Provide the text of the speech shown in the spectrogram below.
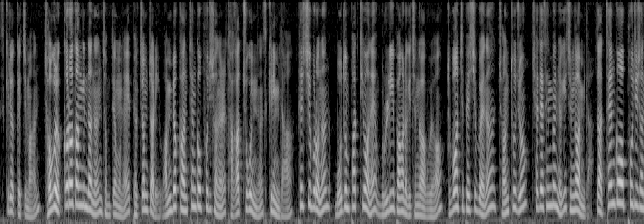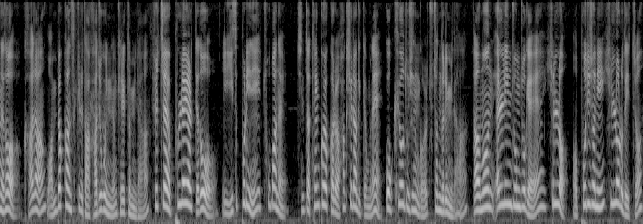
스킬이었겠지만 적을 끌어당긴다는 점 때문에 100점짜리 완벽한 탱커 포지션을 다 갖추고 있는 스킬입니다. passive로는 모든 파티원의 물리 방어력이 증가하고요. 두 번째 passive에는 전투 중 최대 생명력이 증가합니다. 자, 탱커 포지션에서 가장 완벽한 스킬을 다 가지고 있는 캐릭터입니다. 실제 플레이할 때도 이 이스프린이 초반에 진짜 탱커 역할을 확실하기 때문에 꼭 키워두시는 걸 추천드립니다. 다음은 엘린 종족의 healer 어, 포지션이 healer로 돼 있죠.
